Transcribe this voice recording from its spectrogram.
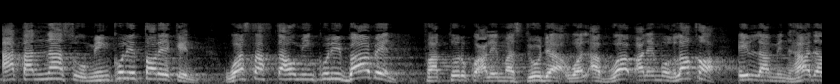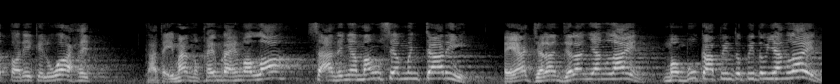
atan nasu min kulli tariqin wastaftahu min kulli babin faturku alai masduda wal abwab alai mughlaqa illa min hada tariqil wahid. Kata Imam Qayyim rahimahullah seandainya manusia mencari ya jalan-jalan yang lain membuka pintu-pintu yang lain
